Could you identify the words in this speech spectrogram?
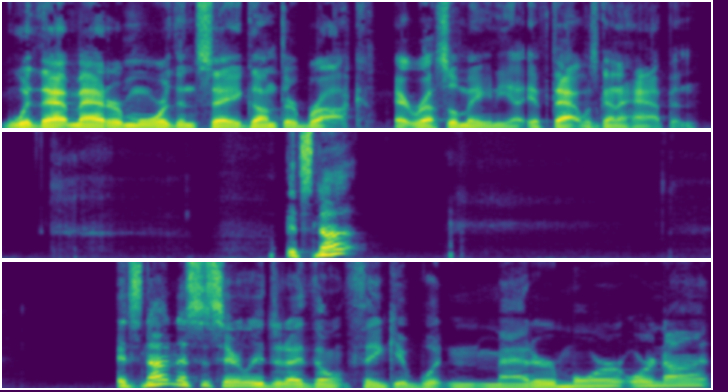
would that matter more than say Gunther Brock at WrestleMania if that was going to happen? It's not it's not necessarily that I don't think it wouldn't matter more or not.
